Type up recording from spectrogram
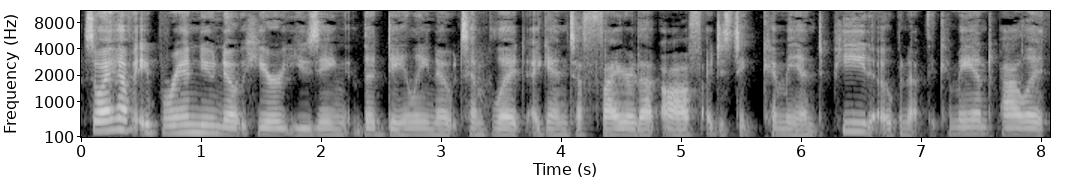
So I have a brand new note here using the daily note template. Again, to fire that off, I just did Command P to open up the command palette.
